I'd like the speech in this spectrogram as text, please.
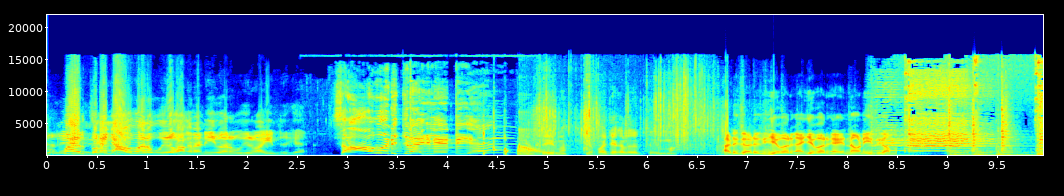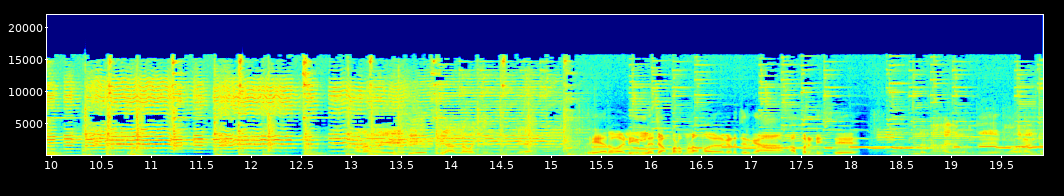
சும்மா இருந்தோம் அவன் வேற உயிர் வாங்குறா நீ வேற உயிர் வாங்கிட்டு இருக்க சாவு அடிக்கிறாங்களே என்னைய. தெரியுமா? இந்த பச்சை கலர் தெரியுமா? அடுக்கு அடுக்கு இங்கே பாருங்க இங்கே பாருங்க என்ன பண்ணிட்டு இருக்காம? ஏன் இப்படி ஆள்லாம் வச்சிருக்கீங்க? வேற வழி இல்லை சம்பளம் இல்லாம கிடைச்சிருக்கேன் அப்ரண்டிஸ் இல்லைன்னா இது வந்து முதலாளி.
